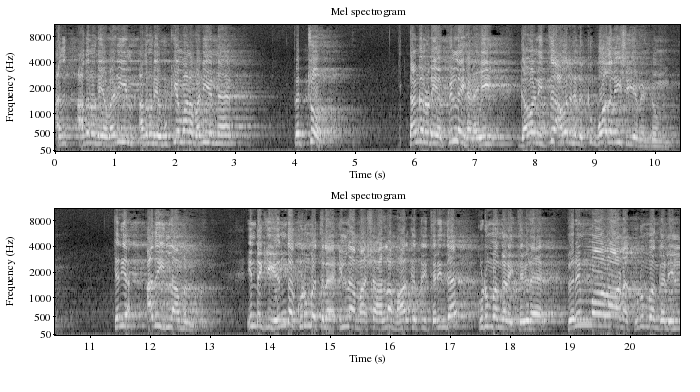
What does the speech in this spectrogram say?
அது அதனுடைய வழியில் அதனுடைய முக்கியமான வழி என்ன? பெற்றோர். தங்களுடைய பிள்ளைகளை கவனித்து அவர்களுக்கு போதனை செய்ய வேண்டும். சரியா? அது இல்லாமல் இருப்பது. இன்றைக்கு எந்த குடும்பத்தில் இல்லா மாஷா அல்லா மார்க்கத்தை தெரிந்த குடும்பங்களை தவிர பெரும்பாலான குடும்பங்களில்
